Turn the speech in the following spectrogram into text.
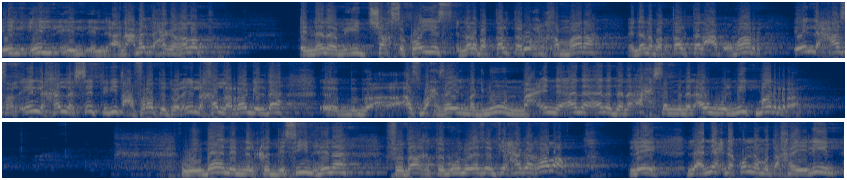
إيه, إيه, إيه, إيه أنا عملت حاجة غلط؟ إن أنا بإيد شخص كويس إن أنا بطلت أروح الخمارة إن أنا بطلت ألعب قمار إيه اللي حصل إيه اللي خلى الست دي اتعفرتت ولا إيه اللي خلى الراجل ده آه، أصبح زي المجنون مع إن أنا أنا ده أنا أحسن من الأول مئة مرة ويبان إن القديسين هنا في ضغط بيقولوا لازم في حاجة غلط ليه؟ لأن إحنا كنا متخيلين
